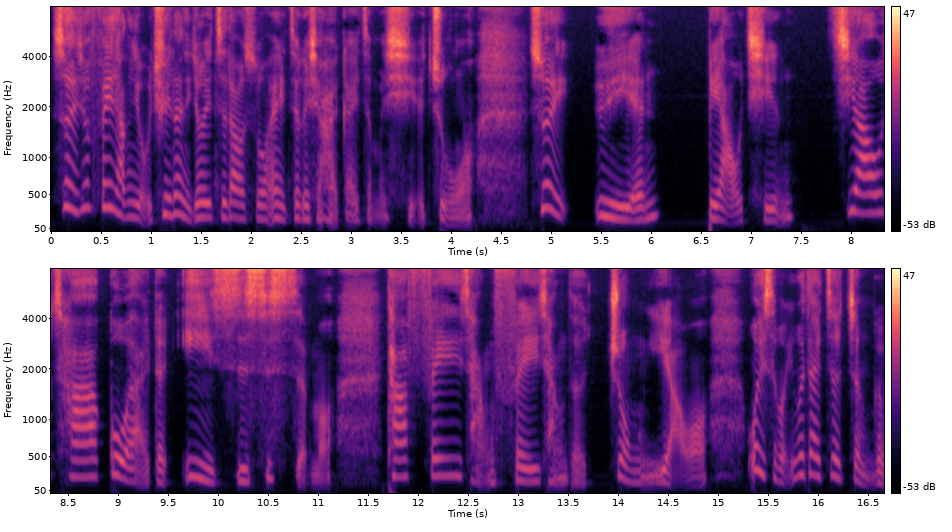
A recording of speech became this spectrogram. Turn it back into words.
所以就非常有趣。那你就会知道说，哎，这个小孩该怎么协助哦。所以语言表情交叉过来的意思是什么？它非常非常的重要哦。为什么？因为在这整个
